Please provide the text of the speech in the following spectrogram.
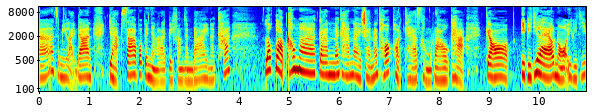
นะ จะมีหลายด้าน อยากทราบว่าเป็นอย่างไรไปฟังกันได้นะคะ เรากลับเข้ามากันนะคะใน China Talk Podcast ของเราค่ะ ก็ EP ที่แล้วเนาะ EP ที่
